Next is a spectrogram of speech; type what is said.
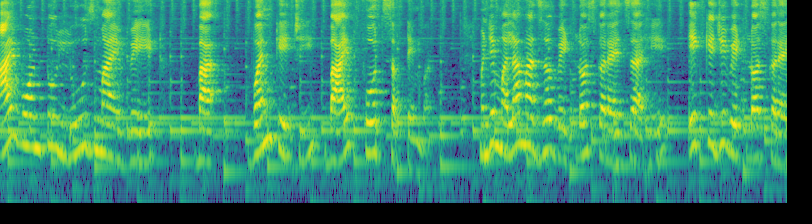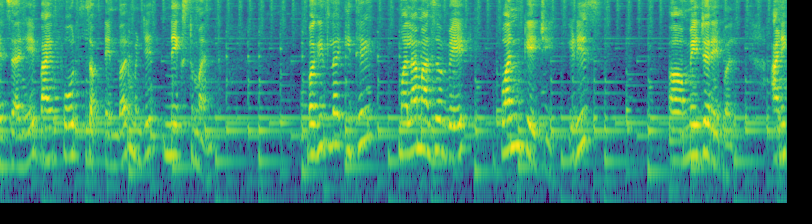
I want to lose my weight by one K G by fourth September. म्हणजे मला माझं वेट लॉस करायचं आहे एक के जी वेट लॉस करायचं आहे बाय फोर्थ सप्टेंबर म्हणजे नेक्स्ट मंथ बघितलं इथे मला माझं weight one K G it is measurable आणि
